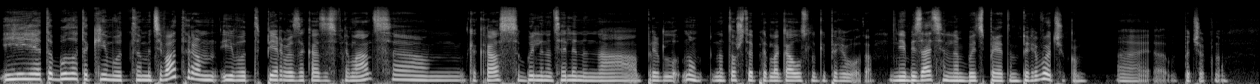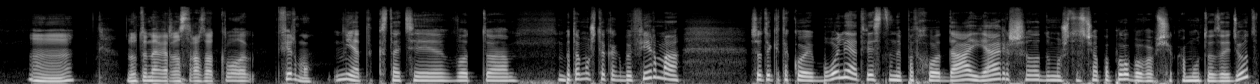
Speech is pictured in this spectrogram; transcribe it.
И это было таким вот мотиватором, и вот первые заказы с фриланса как раз были нацелены на, предло... ну, на то, что я предлагала услуги перевода. Не обязательно быть при этом переводчиком, э, подчеркну. Mm-hmm. Ну, ты, наверное, сразу открыла фирму? Нет, кстати, вот э, потому что как бы фирма все-таки такой более ответственный подход, да, я решила, думаю, что сейчас попробую вообще кому-то зайдет,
